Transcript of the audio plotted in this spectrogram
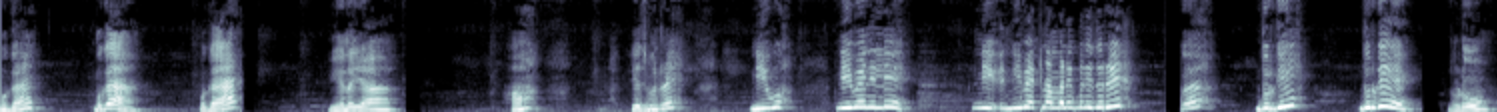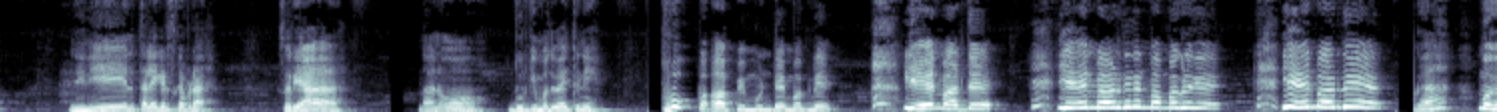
ಮಗ? ಮಗ? ಮಗ? ಏನಯ್ಯ? ಹಾಂ? ಯಜಮಾನ್ರೆ, ನೀವು, ನೀವೇನಿಲ್ಲಿ? ನೀವ್ಯಾಕೆ ನಮ್ಮ ಮನೆಗೆ ಬಂದಿದ್ದೀರಿ? ಮಗ? ದುರ್ಗಿ? ದುರ್ಗಿ? ನೋಡು, ನೀನೇನು ತಲೆಗೆಡ್ಸ್ಕೊಬೇಡ. ಸರಿಯಾ? ನಾನು ದುರ್ಗಿ ಮದುವೆ ಆಯ್ತೀನಿ. ಪಾಪಿ ಮುಂಡೆ ಮಗನೇ. ಏನು ಮಾಡ್ದೆ? ಏನು ಮಾಡ್ದೆ ನನ್ನ ಮೊಮ್ಮಗಳಿಗೆ? ಏನು ಮಾಡಿದೆ? ಮಗ? ಮಗ?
